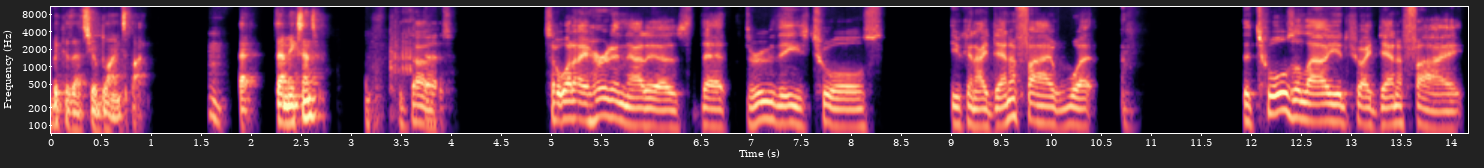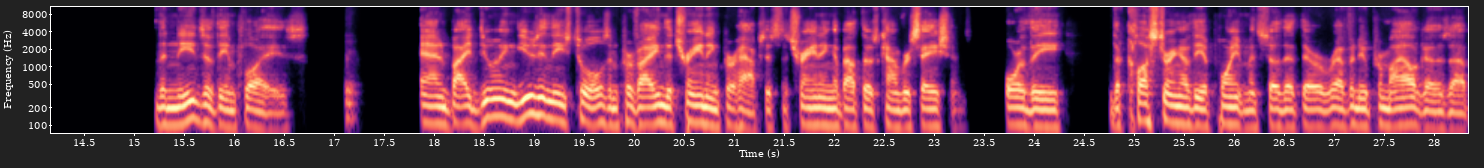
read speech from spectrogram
because that's your blind spot. Hmm. That, does that make sense? It does. So, what I heard in that is that through these tools, you can identify what the tools allow you to identify the needs of the employees and by doing using these tools and providing the training perhaps it's the training about those conversations or the the clustering of the appointments so that their revenue per mile goes up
